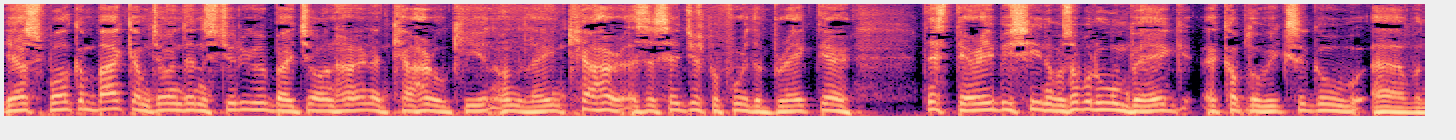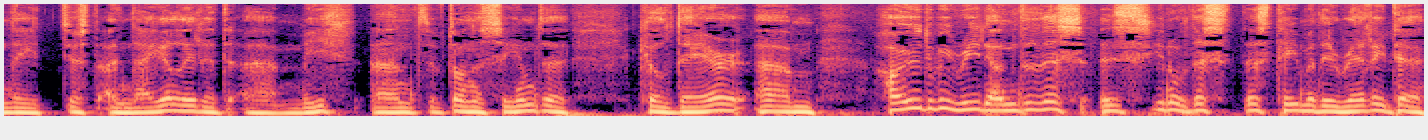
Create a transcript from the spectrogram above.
Yes, welcome back. I'm joined in the studio by John Hown and Cahair O'Kane on the line. Cahair, as I said just before the break there, this Derry scene, I was up at Owenbeg a couple of weeks ago uh, when they just annihilated uh, Meath and they've done the same to Kildare. Um, how do we read into this? Is you know this this team are they ready to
